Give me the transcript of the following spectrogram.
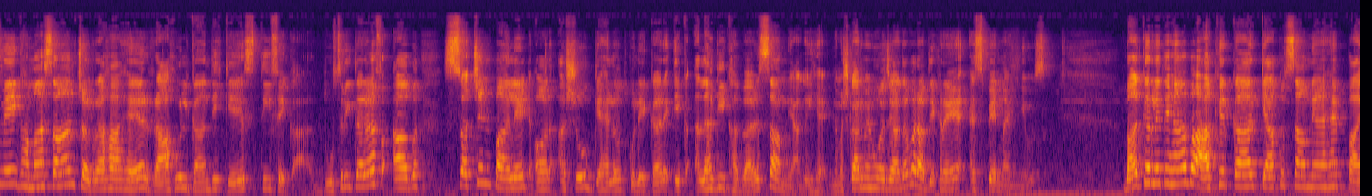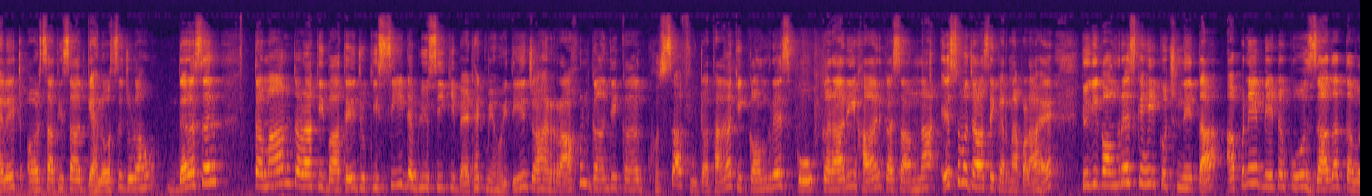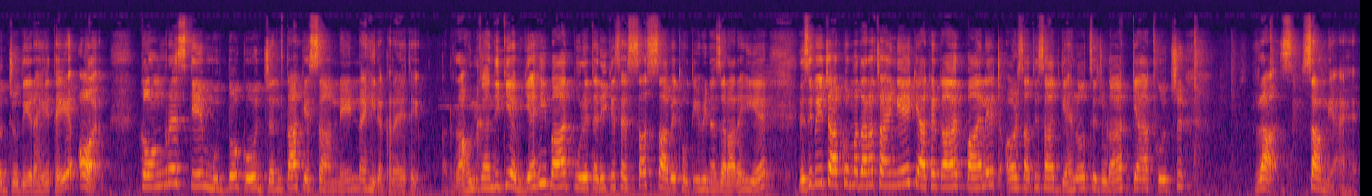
में घमासान चल रहा है राहुल गांधी के इस्तीफे का। दूसरी तरफ़ अब सचिन पायलट और अशोक गहलोत को लेकर एक अलग ही खबर सामने आ गई है। नमस्कार, मैं हूँ यादव और आप देख रहे हैं एस पी न्यूज़। बात कर लेते हैं अब आखिरकार क्या कुछ सामने आया है, पायलट और साथ ही साथ गहलोत से जुड़ा हुआ। दरअसल तमाम तरह की बातें जो कि सी की बैठक में हुई थी, जहाँ राहुल गांधी का गुस्सा फूटा था कि कांग्रेस को करारी हार का सामना इस वजह से करना पड़ा है, क्योंकि कांग्रेस के ही कुछ नेता अपने बेटों को ज़्यादा तवज्जो दे रहे थे और कांग्रेस के मुद्दों को जनता के सामने नहीं रख रहे थे। राहुल गांधी की अब यही बात पूरे तरीके से सच साबित होती हुई नज़र आ रही है। इसी बीच आपको बताना चाहेंगे कि आखिरकार पायलट और साथ ही साथ गहलोत से जुड़ा क्या कुछ राज सामने आया है।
